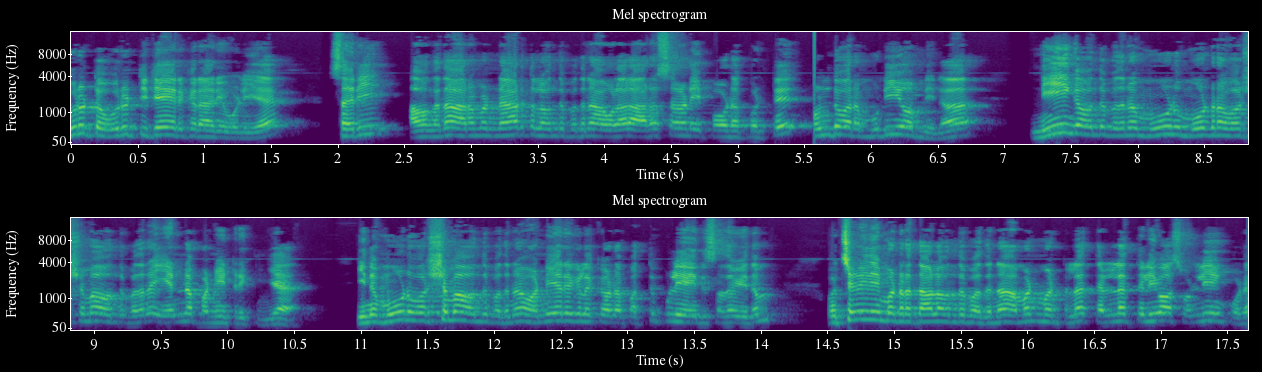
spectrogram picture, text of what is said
உருட்டை உருட்டிட்டே இருக்கிறாரு ஒழிய சரி அவங்க தான் அரை மணி நேரத்துல வந்து பாத்தீங்கன்னா அவங்களால அரசாணை போடப்பட்டு கொண்டு வர முடியும் அப்படின்னா நீங்க வந்து பாத்தீங்கன்னா மூணு மூன்றரை வருஷமா வந்து பாத்தீங்கன்னா என்ன பண்ணிட்டு இருக்கீங்க? இந்த மூணு வருஷமா வந்து பாத்தீங்கன்னா வன்னியர்களுக்கான பத்து புள்ளி ஐந்து சதவீதம் உச்சநீதிமன்றத்தால வந்து பாத்தீங்கன்னா அமெண்ட்மெண்ட்ல தெல்ல தெளிவா சொல்லியும் கூட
